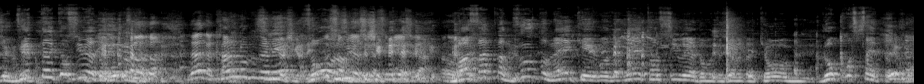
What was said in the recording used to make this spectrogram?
絶対年上やと思ったの。なんか貫禄がね。そう。なんです住吉が住吉が。う。んまさかずっとね、敬語でね、年上やと思って喋ったら、今日六個下やったよ。六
